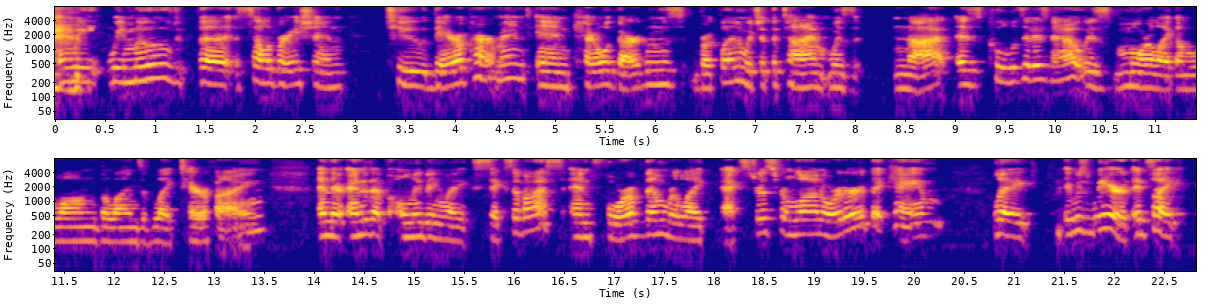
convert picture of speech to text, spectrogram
And we we moved the celebration to their apartment in Carroll Gardens, Brooklyn, which at the time was not as cool as it is now. It was more like along the lines of like terrifying. And there ended up only being like six of us, and four of them were like extras from Law and Order that came. Like it was weird. It's like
